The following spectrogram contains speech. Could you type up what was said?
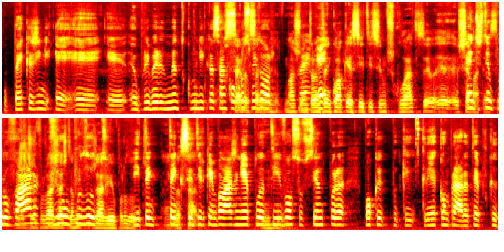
o packaging, é, é, é, é o primeiro momento de comunicação com o consumidor. Sério, nós é? entramos em qualquer sítio e se vemos chocolates, Antes de provar, Antes de provar já, estamos, já vi o produto. E tem, tem que sentir que a embalagem é apelativa uhum. o suficiente para pouco que queria comprar, até porque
